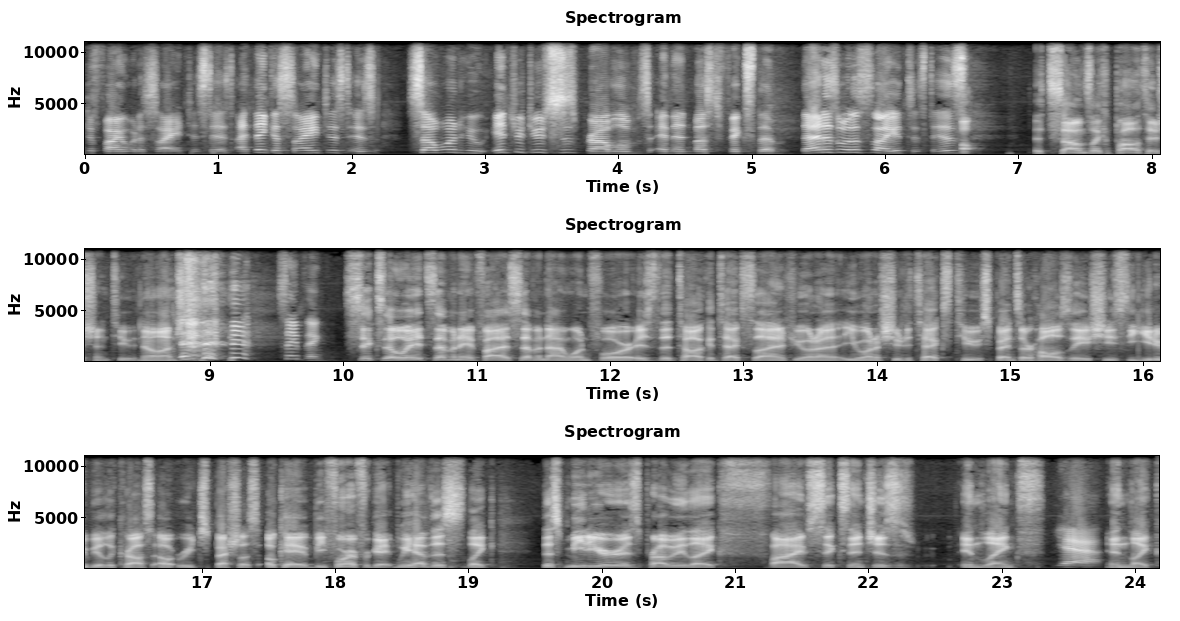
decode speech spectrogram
to redefine what a scientist is. I think a scientist is someone who introduces problems and then must fix them. That is what a scientist is. Oh, it sounds like a politician too. No, I'm Same thing. 608-785-7914 is the talk and text line if you want to you want to shoot a text to Spencer Hulsey. She's the UW La Crosse outreach specialist. Okay, before I forget, we have this like this meteor is probably like 5 6 inches in length Yeah. and like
